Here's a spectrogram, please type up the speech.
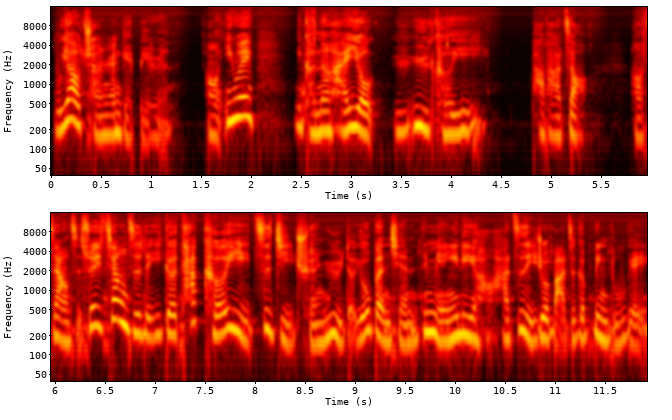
不要传染给别人哦，因为你可能还有余裕可以啪啪照。好，这样子，所以这样子的一个，他可以自己痊愈的，有本钱，免疫力好，他自己就把这个病毒给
